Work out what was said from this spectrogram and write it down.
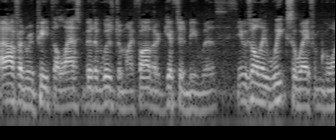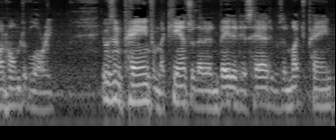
I often repeat the last bit of wisdom my father gifted me with. He was only weeks away from going home to glory. He was in pain from the cancer that had invaded his head. He was in much pain.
